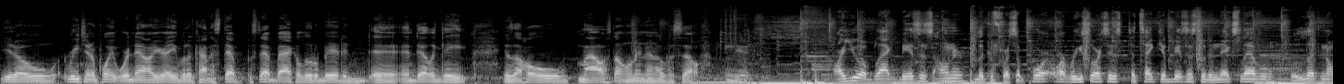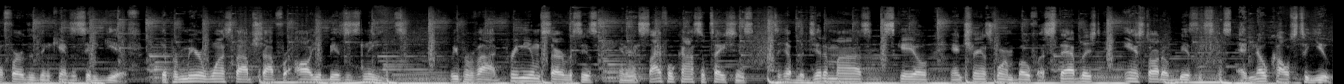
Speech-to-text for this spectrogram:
you know reaching a point where now you're able to kind of step step back a little bit and and delegate is a whole milestone in and of itself. Yes. Are you a black business owner looking for support or resources to take your business to the next level? Well, look no further than Kansas City Gift, the premier one stop shop for all your business needs. We provide premium services and insightful consultations to help legitimize, scale, and transform both established and startup businesses at no cost to you.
